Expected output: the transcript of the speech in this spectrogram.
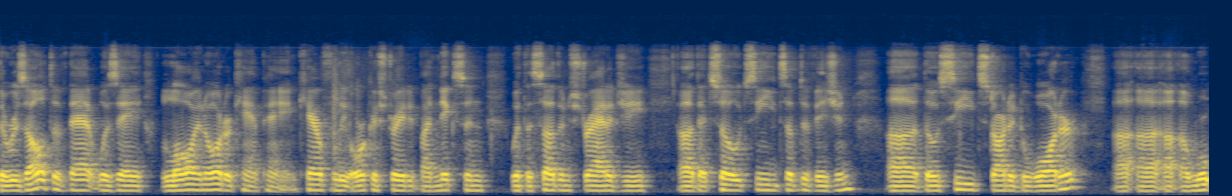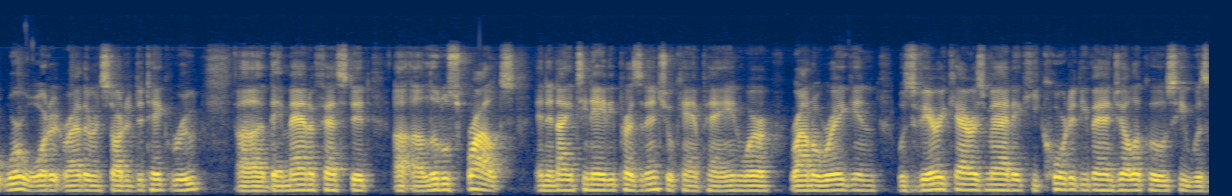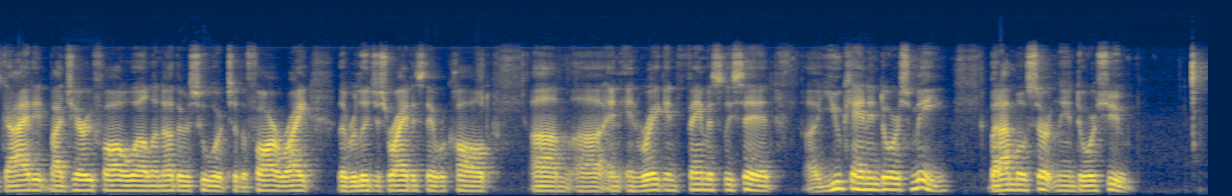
The result of that was a law and order campaign, carefully orchestrated by Nixon with a Southern strategy uh, that sowed seeds of division. Uh, those seeds started to water, uh, uh, uh were watered rather, and started to take root. Uh, they manifested little sprouts in the 1980 presidential campaign, where Ronald Reagan was very charismatic. He courted evangelicals. He was guided by Jerry Falwell and others who were to the far right, the religious right, as they were called. Um, uh, and, and, Reagan famously said, uh, You can't endorse me, but I most certainly endorse you.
